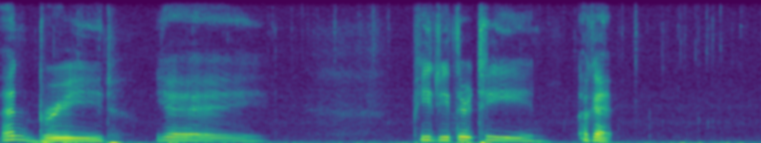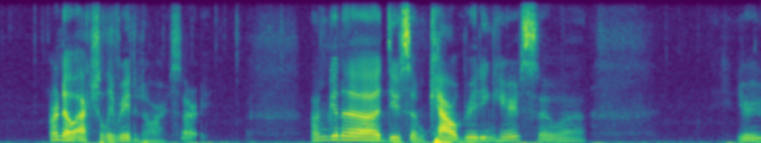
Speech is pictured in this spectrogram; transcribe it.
And breed. Yay. PG-13. Okay. Or no, actually rated R. Sorry. I'm gonna do some cow breeding here, so uh, you're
